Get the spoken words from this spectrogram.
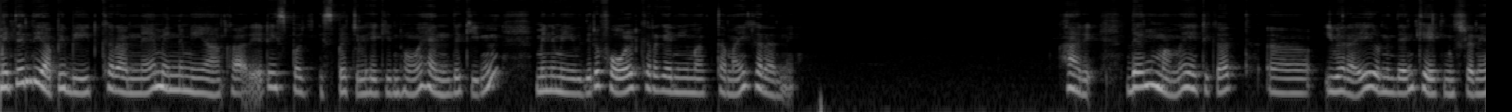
මෙතෙන්දී අපි බීට් කරන්නේ මෙන්න මේ ආකාරයට ස්පැචුලහකින් හෝ හැන්දකින් මෙන්න මේ විදිහට ෆෝල්ඩ් කර ගැනීමක් තමයි කරන්නේ. හරි. දැන් මම ඒ ටිකත් ඉවරයි. ඔන්න දැන් කේක් මිශ්‍රණය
